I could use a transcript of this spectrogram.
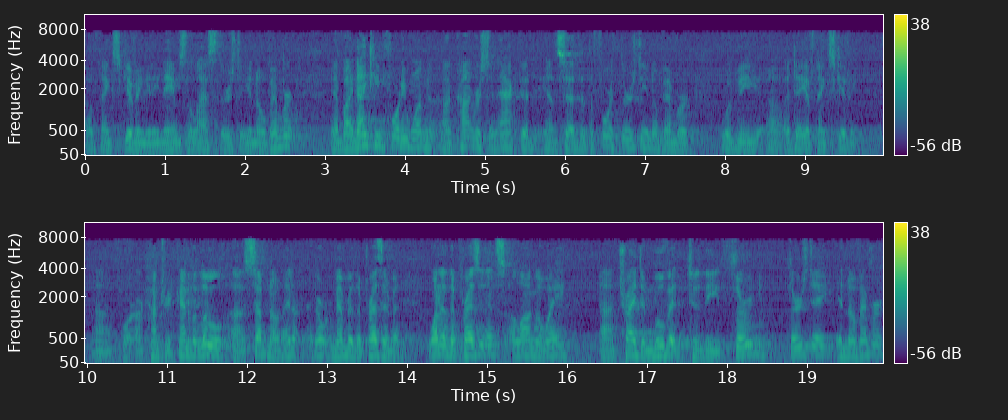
of Thanksgiving, and he names the last Thursday in November. And by 1941, uh, Congress enacted and said that the fourth Thursday in November would be uh, a day of Thanksgiving uh, for our country. Kind of a little uh, subnote. I don't, I don't remember the president, but one of the presidents along the way uh, tried to move it to the third Thursday in November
